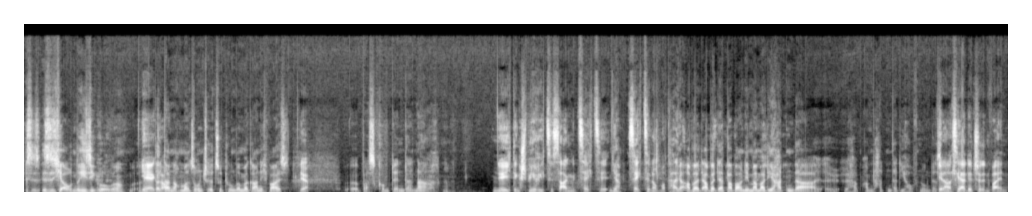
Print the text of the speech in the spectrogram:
ist es, ist es ja auch ein Risiko, oder? Ja, ja, da, da nochmal so einen Schritt zu tun, weil man gar nicht weiß, ja. Äh, was kommt denn danach. Ne? Nee, ich denke, schwierig zu sagen mit 16, ja. 16 ob man halt. Ja, aber, aber der Papa und die Mama, die hatten da, äh, hatten da die Hoffnung. Dass genau, sie hatte schon den Wein,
